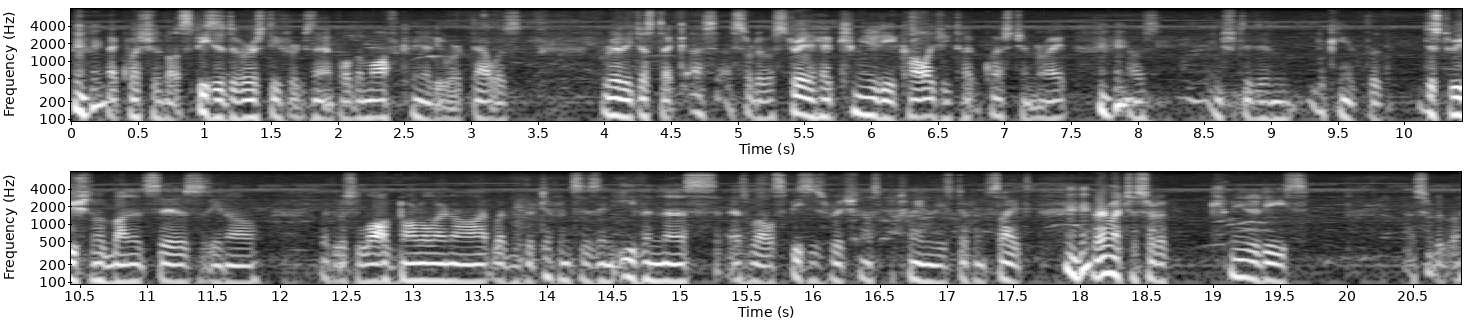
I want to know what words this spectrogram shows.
Mhm. that question about species diversity, for example, the moth community work. That was really just a sort of a straight ahead community ecology type question, right? Mhm. I was interested in looking at the distribution of abundances, you know, whether it's log normal or not, whether there are differences in evenness as well as species richness between these different sites. Mhm. Very much a sort of communities, a sort of a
